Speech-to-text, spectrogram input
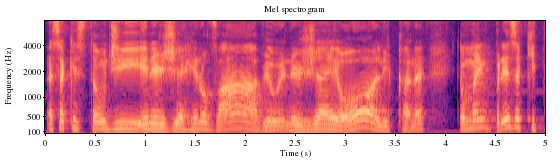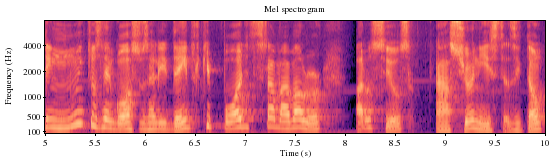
nessa questão de energia renovável, energia eólica, né? Então, uma empresa que tem muitos negócios ali dentro que pode destravar valor para os seus acionistas. Então,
